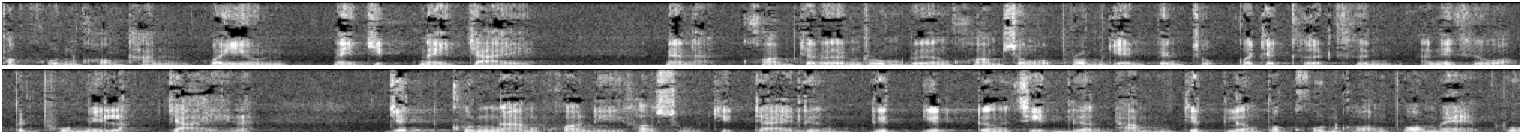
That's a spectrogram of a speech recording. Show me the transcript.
พระคุณของท่าน ไว้อยู่ในจิตในใจนั่นแหละความเจริญรุ่งเรืองความสงบพร่มเย็นเป็นสุขก็จะเกิดขึ้น อันนี้คือว่าเป็นผู้มีหลักใจนะยึดคุณงามความดีเข้าสู่จิตใจเรื่องยึดยึดเรื่องศีลเรื่องธรรมยึดเรื่องพระคุณของพ่อแม่ครู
